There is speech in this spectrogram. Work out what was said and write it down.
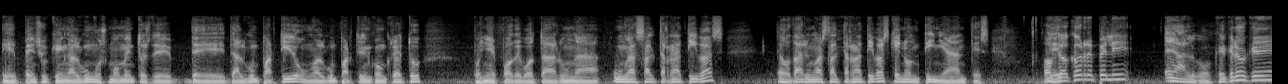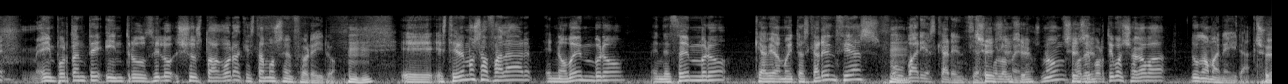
eh, penso que en algúns momentos de, de, de algún partido ou en algún partido en concreto poñe pode votar unha, unhas alternativas ou dar unhas alternativas que non tiña antes. O que Eh, ocorre, Peli, é algo que creo que é importante introducilo xusto agora que estamos en Floreiro. Ujú. Eh, estivemos a falar en novembro, en decembro, que había moitas carencias, ou Hmm. varias carencias, Sí, polo sí, menos, sí. non? Sí, o sí. Deportivo xogaba dunha maneira. Sí.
